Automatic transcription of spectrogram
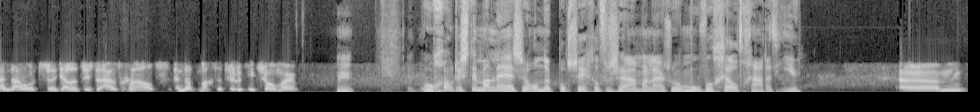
En daar wordt, ja, dat is eruit gehaald. En dat mag natuurlijk niet zomaar. Hm. Hoe groot is de malaise onder postzegelverzamelaars? Om hoeveel geld gaat het hier? Um,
